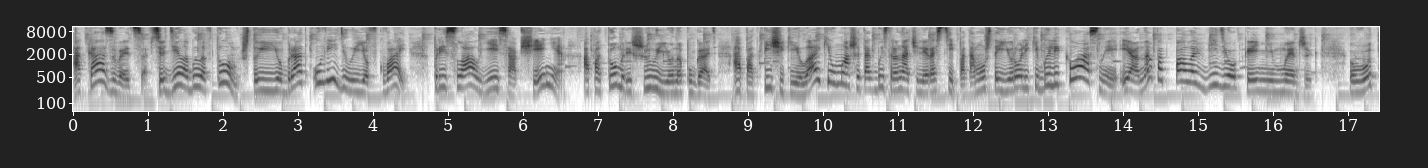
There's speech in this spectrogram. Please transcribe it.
Оказывается, все дело было в том, что ее брат увидел ее в Квай, прислал ей сообщение, а потом решил ее напугать. А подписчики и лайки у Маши так быстро начали расти, потому что ее ролики были классные, и она подпала в видео Кенни Мэджик. Вот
